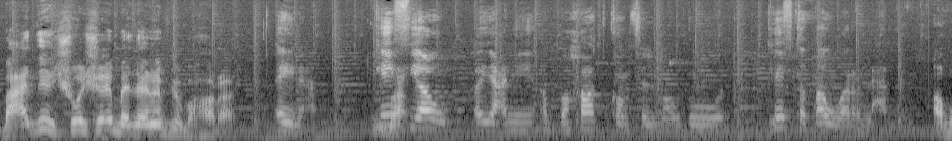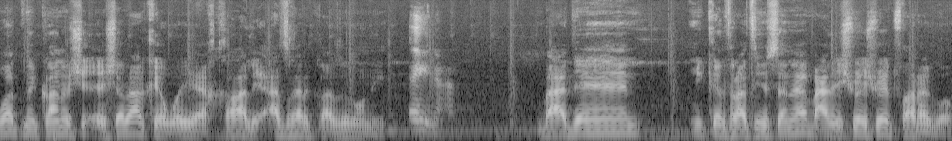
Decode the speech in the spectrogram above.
بعدين شوي شوي بدأنا في بهارات إي نعم. كيف يو يعني أبهاتكم في الموضوع؟ كيف تطور العمل؟ ابواتنا كانوا ش- شراكة ويا خالي أصغر كازروني. إي نعم. بعدين يمكن 30 سنة بعد شوي شوي تفرقوا.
